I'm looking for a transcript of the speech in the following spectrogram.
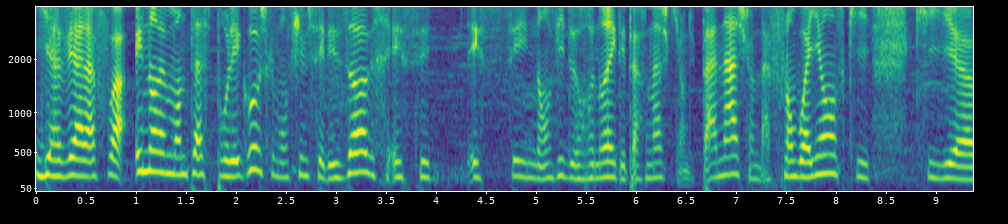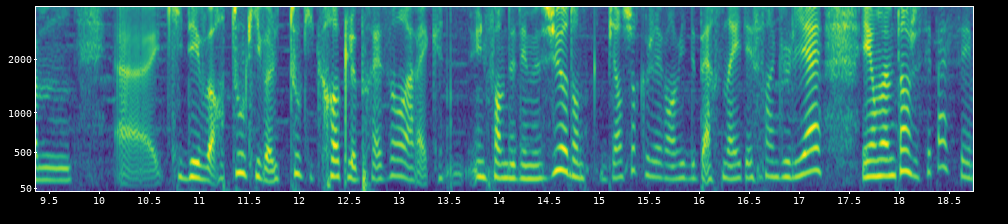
Il y avait à la fois énormément de place pour l'ego, parce que mon film c'est les ogres, et c'est et c'est une envie de renouer avec des personnages qui ont du panache, qui ont de la flamboyance, qui, qui, euh, euh, qui dévorent tout, qui veulent tout, qui croquent le présent avec une forme de démesure. Donc, bien sûr que j'avais envie de personnalités singulières. Et en même temps, je sais pas, c'est,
